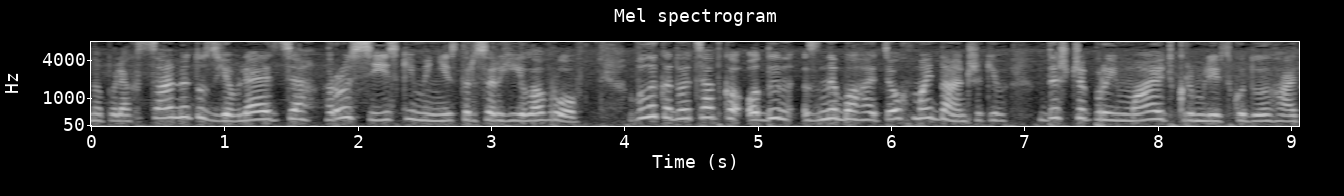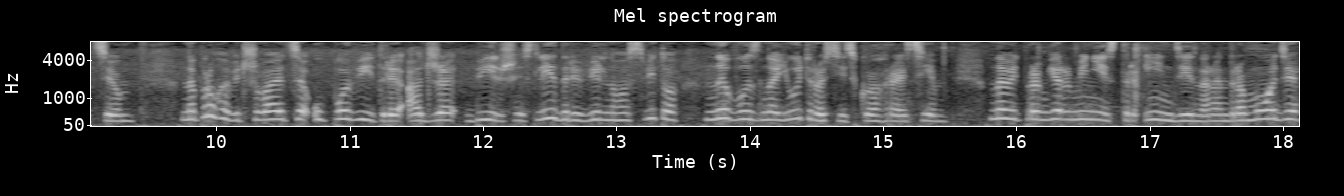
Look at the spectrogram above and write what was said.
На полях саміту з'являється російський міністр Сергій Лавров. Велика двадцятка один з небагатьох майданчиків, де ще приймають кремлівську делегацію. Напруга відчувається у повітрі, адже більшість лідерів вільного світу не визнають російської агресії. Навіть прем'єр-міністр Індії Нарендра Моді,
